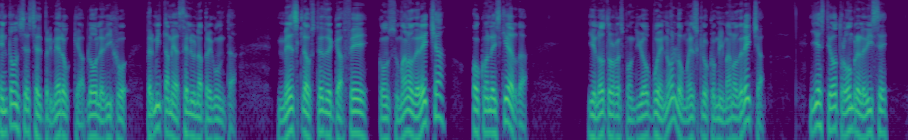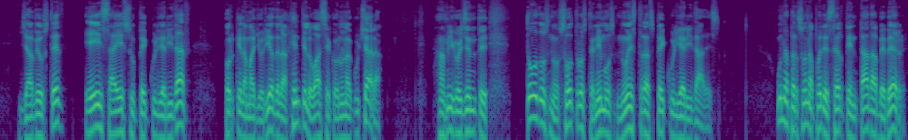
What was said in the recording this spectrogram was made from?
Entonces el primero que habló le dijo, Permítame hacerle una pregunta. ¿Mezcla usted el café con su mano derecha o con la izquierda? Y el otro respondió, Bueno, lo mezclo con mi mano derecha. Y este otro hombre le dice, Ya ve usted, esa es su peculiaridad, porque la mayoría de la gente lo hace con una cuchara. Amigo oyente, todos nosotros tenemos nuestras peculiaridades. Una persona puede ser tentada a beber,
